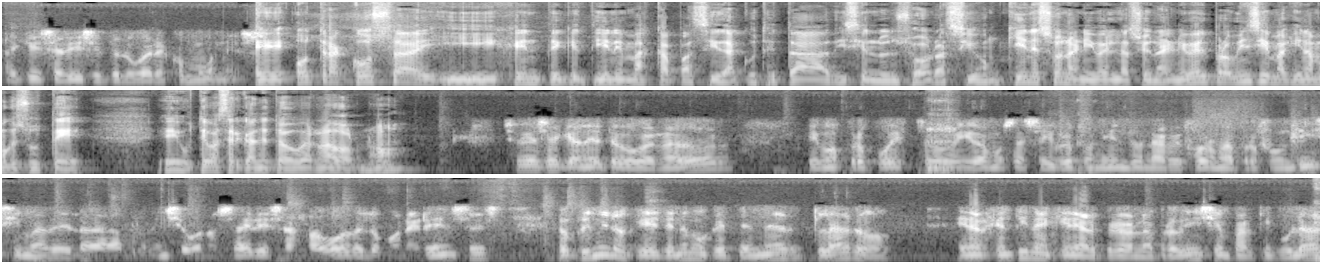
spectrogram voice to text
Hay que salirse de lugares comunes. Eh, otra cosa y gente que tiene más capacidad que usted está diciendo en su oración, ¿quiénes son a nivel nacional? A nivel provincia imaginamos que es usted. Eh, usted va a ser candidato a gobernador, ¿no? Yo voy a ser candidato a gobernador. Hemos propuesto y vamos a seguir proponiendo una reforma profundísima de la provincia de Buenos Aires a favor de los bonaerenses. Lo primero que tenemos que tener claro, en Argentina en general, pero en la provincia en particular,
